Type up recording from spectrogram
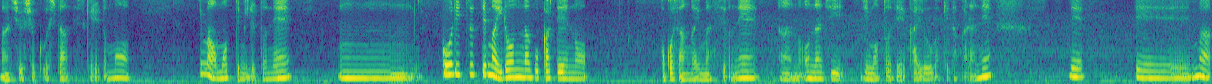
まあ、就職をしたんですけれども今思ってみるとねうーん公立ってまあいろんなご家庭のお子さんがいますよねあの同じ地元で通うわけだからね。で、えー、まあ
